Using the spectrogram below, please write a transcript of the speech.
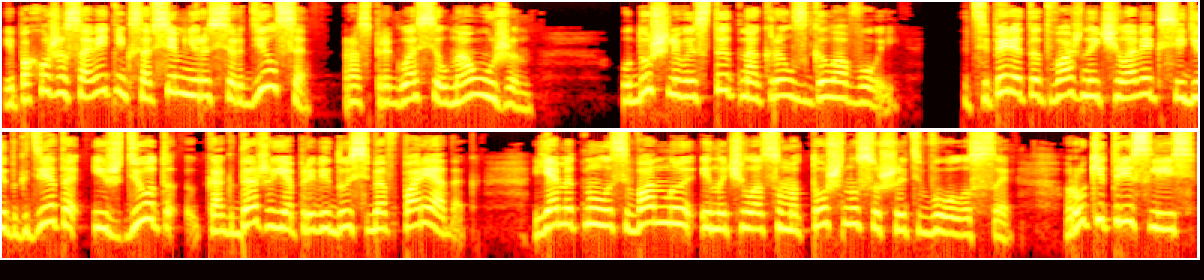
И, похоже, советник совсем не рассердился, раз пригласил на ужин. Удушливый стыд накрыл с головой. Теперь этот важный человек сидит где-то и ждет, когда же я приведу себя в порядок. Я метнулась в ванную и начала суматошно сушить волосы. Руки тряслись,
